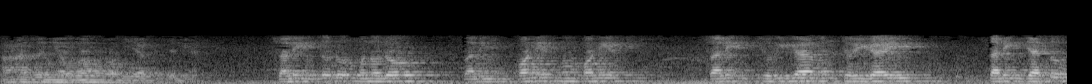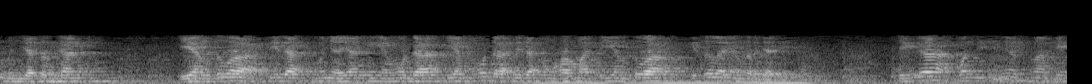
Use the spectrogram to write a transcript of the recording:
Azan ya Allah iyyakum saling tuduh menuduh, saling ponis memponis, saling curiga mencurigai, saling jatuh menjatuhkan. Yang tua tidak menyayangi yang muda, yang muda tidak menghormati yang tua, itulah yang terjadi. Sehingga kondisinya semakin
